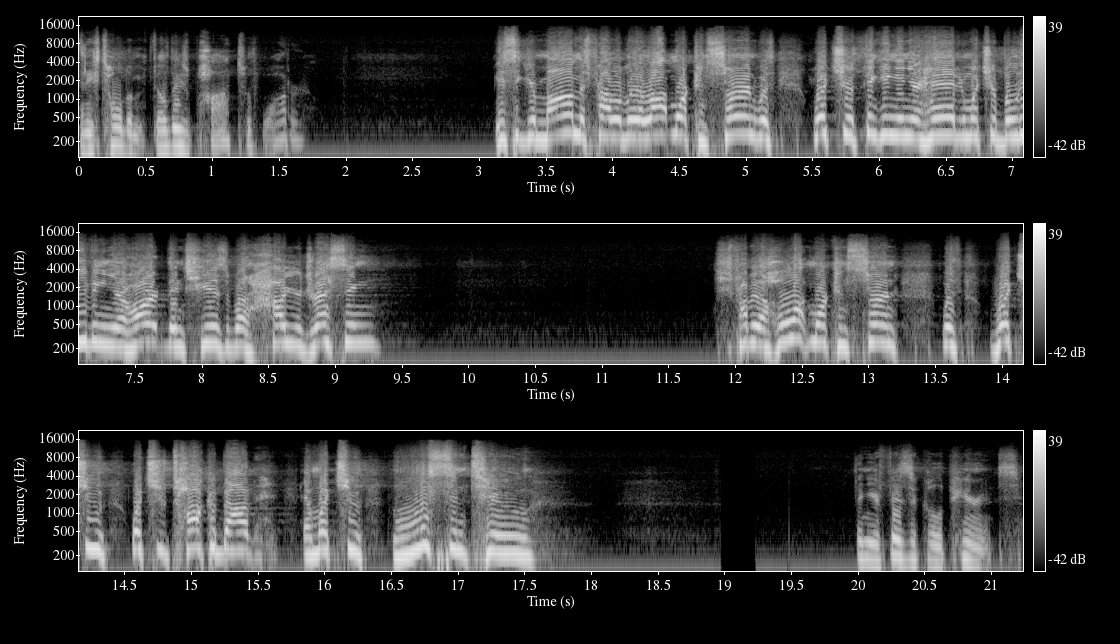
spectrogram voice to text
And he's told him, Fill these pots with water. You see, your mom is probably a lot more concerned with what you're thinking in your head and what you're believing in your heart than she is about how you're dressing. Probably a whole lot more concerned with what you, what you talk about and what you listen to than your physical appearance.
